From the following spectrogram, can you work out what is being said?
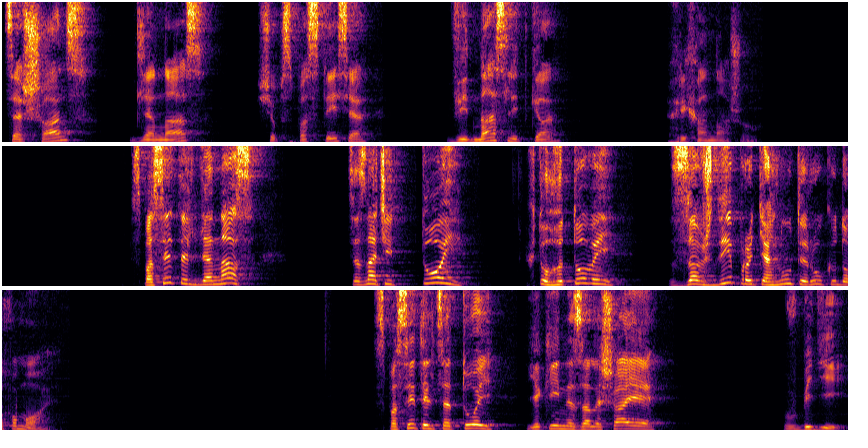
це шанс для нас, щоб спастися від наслідка гріха нашого. Спаситель для нас це значить той, хто готовий завжди протягнути руку допомоги. Спаситель це той, який не залишає в біді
